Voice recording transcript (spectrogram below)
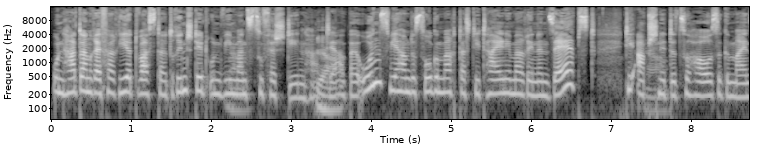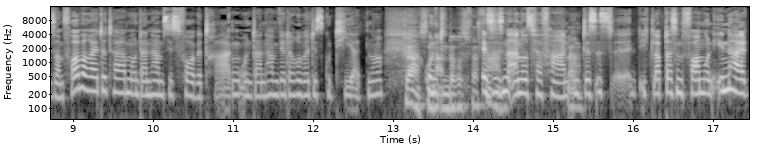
und hat dann referiert, was da drin steht und wie ja. man es zu verstehen hat. Ja. ja. Bei uns, wir haben das so gemacht, dass die Teilnehmerinnen selbst die Abschnitte zu Hause gemeinsam vorbereitet haben und dann haben sie es vorgetragen und dann haben wir darüber diskutiert. Ne? Klar, es ist und ein anderes Verfahren. Es ist ein anderes Verfahren Klar. und das ist ich glaube, das sind Form und Inhalt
